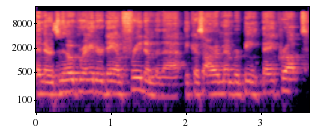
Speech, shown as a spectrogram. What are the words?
And there's no greater damn freedom than that because I remember being bankrupt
